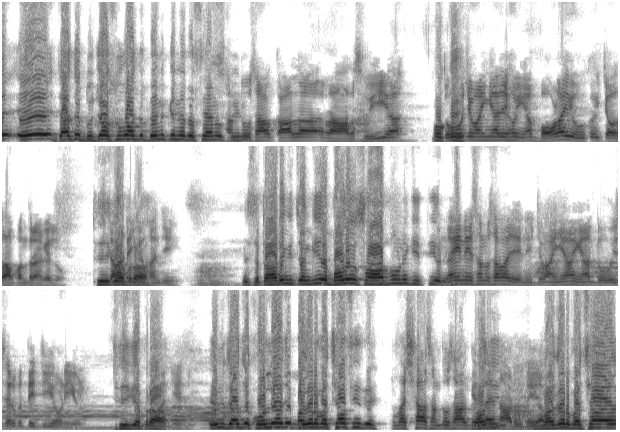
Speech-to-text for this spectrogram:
ਇਹ ਜਦ ਦੂਜਾ ਸੂਬਾ ਦੇ ਦਿਨ ਕਿੰਨੇ ਦੱਸਿਆ ਸੂਈ ਸੰਧੂ ਨੂੰ ਸਾਹਿਬ ਕੱਲ ਰਾਤ ਸੂਈ ਆ। ਦੋ ਚਵਾਈਆਂ ਜੇ ਹੋਈਆਂ ਬੋਲਾ ਹੀ ਹੋਊ ਕੋਈ 14 15 ਕਿਲੋ। ਠੀਕ ਹੈ ਭਰਾ। ਹਾਂਜੀ। ਵੀ ਸਟਾਰਟਿੰਗ ਚੰਗੀ ਹੈ ਬੋਲੇ ਸਾਫ਼ ਹੋਣੀ ਕੀਤੀ ਹੋਣੀ। ਨਹੀਂ ਨਹੀਂ ਸਾਹਿਬ ਅਜੇ ਨਹੀਂ ਚਵਾਈਆਂ ਹੋਈਆਂ ਦੋ ਹੀ ਸਿਰਫ ਤੀਜੀ ਹੋਣੀ ਹੁਣ। ਠੀਕ ਹੈ ਭਰਾ। ਇਹਨੂੰ ਜੱਜ ਖੋਲਿਆ ਜੇ ਮਗਰ ਬੱਚਾ ਸੀ ਤੇ। ਵੱਛਾ ਸੰਧੂ ਸਾਹਿਬ ਲਓ ਗਿੱਲੇ ਜੀ, ਨਾੜੂ ਦੇ ਆ। ਮਗਰ ਬੱਚਾ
